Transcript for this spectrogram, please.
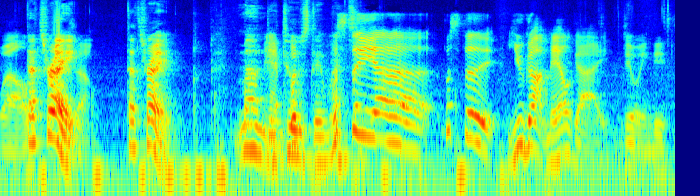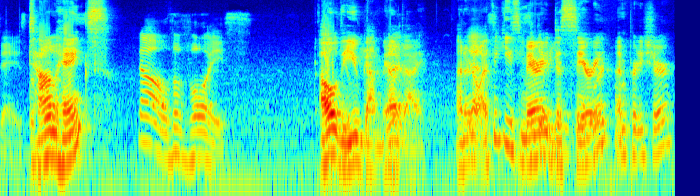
well. that's right. so. That's right. Monday, Man, what- Tuesday, what's the uh what's the you got mail guy doing these days? The Tom voice? Hanks? No, the voice. Oh, the You've Got Mail Yeah. guy. I don't know. I think he's is he married to Siri. I'm pretty sure.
